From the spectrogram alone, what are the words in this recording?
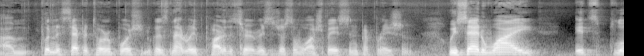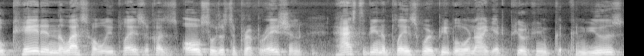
um, put in a separate Torah portion because it's not really part of the service; it's just a wash basin preparation. We said why it's located in a less holy place because it's also just a preparation. It has to be in a place where people who are not yet pure can, can use.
